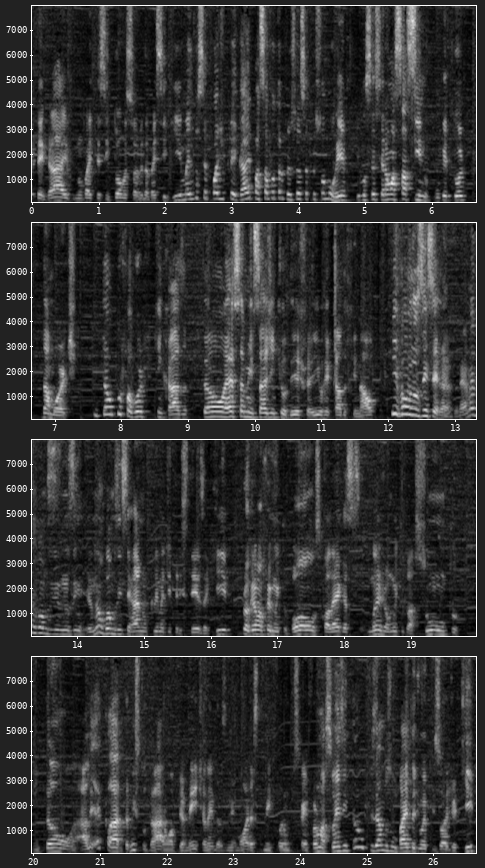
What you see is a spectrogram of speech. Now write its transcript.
pegar e não vai ter sintomas, sua vida vai seguir, mas você pode pegar e passar para outra pessoa se a pessoa morrer. E você será um assassino, um vetor da morte. Então, por favor, fique em casa. Então, essa é a mensagem que eu deixo aí, o recado final. E vamos nos encerrando, né? Mas não vamos, nos, não vamos encerrar num clima de tristeza aqui. O programa foi muito bom, os colegas manjam muito do assunto. Então, é claro, também estudaram, obviamente, além das memórias, também foram buscar informações. Então, fizemos um baita de um episódio aqui.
